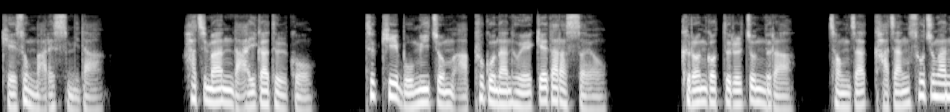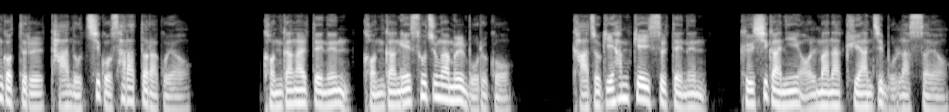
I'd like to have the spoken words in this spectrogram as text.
계속 말했습니다. 하지만 나이가 들고 특히 몸이 좀 아프고 난 후에 깨달았어요. 그런 것들을 쫓느라 정작 가장 소중한 것들을 다 놓치고 살았더라고요. 건강할 때는 건강의 소중함을 모르고 가족이 함께 있을 때는 그 시간이 얼마나 귀한지 몰랐어요.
